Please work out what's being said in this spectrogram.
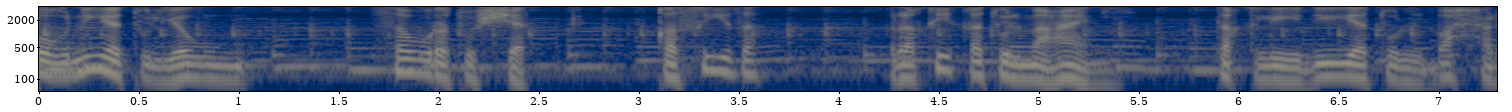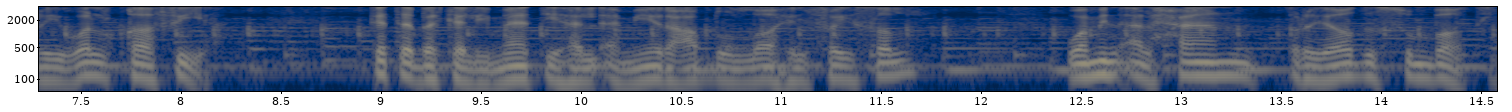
أغنية اليوم ثورة الشك قصيدة رقيقة المعاني تقليدية البحر والقافية. كتب كلماتها الأمير عبد الله الفيصل ومن ألحان رياض السنباطي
